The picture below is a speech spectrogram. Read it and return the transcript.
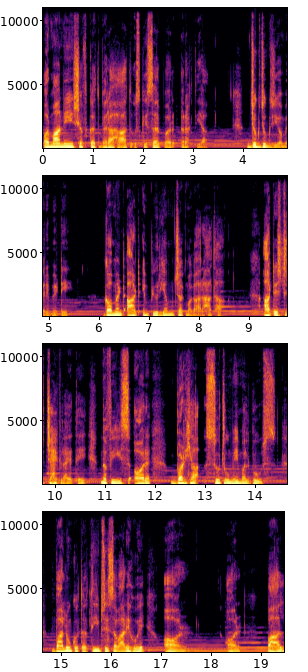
اور ماں نے شفقت بھرا ہاتھ اس کے سر پر رکھ دیا۔ جگ جگ جیو میرے بیٹے۔ گورنمنٹ آرٹ امپیوریم جگمگا رہا تھا۔ آرٹسٹ چہک رہے تھے، نفیس اور بڑھیا سوٹوں میں ملبوس۔ بالوں کو ترتیب سے سوارے ہوئے اور اور پال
